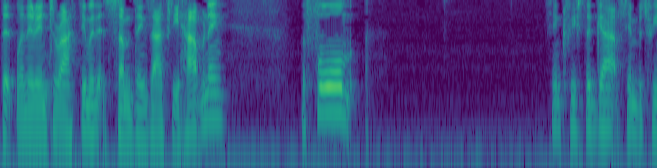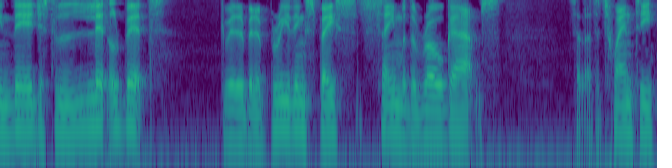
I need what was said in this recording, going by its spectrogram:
that when they're interacting with it, something's actually happening. The form, increase the gaps in between there just a little bit. Give it a bit of breathing space. Same with the row gaps. Set that to 20.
